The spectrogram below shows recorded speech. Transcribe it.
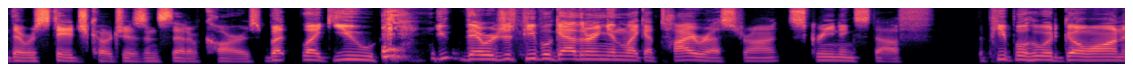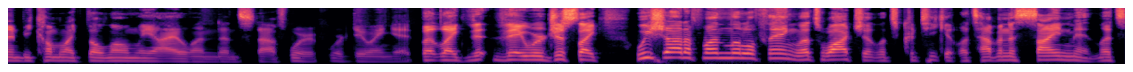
There were stagecoaches instead of cars. But like you, you, there were just people gathering in like a Thai restaurant screening stuff the people who would go on and become like the lonely island and stuff were, were doing it but like th- they were just like we shot a fun little thing let's watch it let's critique it let's have an assignment let's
